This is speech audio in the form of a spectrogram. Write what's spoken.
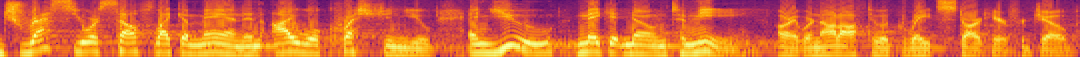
Dress yourself like a man, and I will question you, and you make it known to me. All right, we're not off to a great start here for Job.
